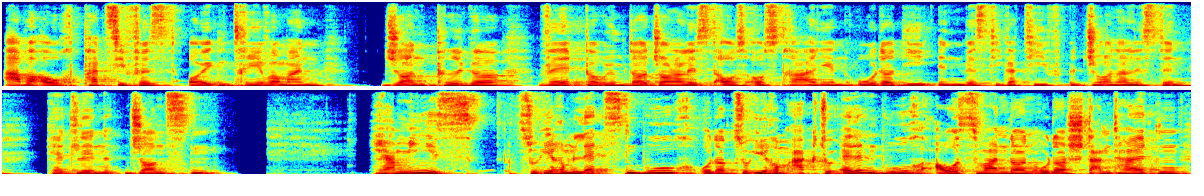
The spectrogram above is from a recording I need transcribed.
aber auch Pazifist Eugen Trevermann, John Pilger, weltberühmter Journalist aus Australien oder die Investigativjournalistin Kathleen Johnston. Herr Mies, zu Ihrem letzten Buch oder zu Ihrem aktuellen Buch Auswandern oder Standhalten,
